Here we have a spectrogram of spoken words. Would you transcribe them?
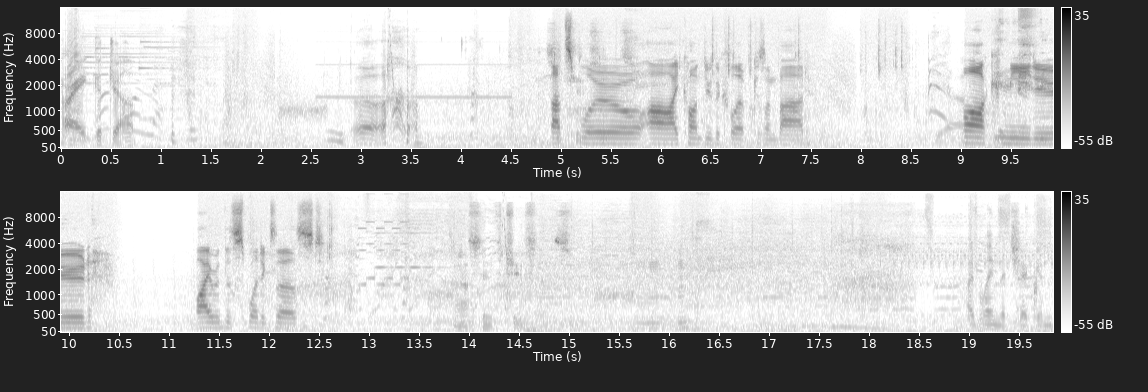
Alright, good job. Uh, That's blue. Ah, I can't do the clip because I'm bad. yeah. Fuck me, dude. Why would this split exist? Massachusetts. Mm-mm. I blame the chicken.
